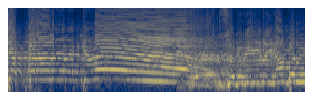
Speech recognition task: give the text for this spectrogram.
ਚੱਕਰਾਂ ਦੇ ਵਿੱਚ। ਸਕਰੀਨ ਯਾਬ ਨੂੰ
